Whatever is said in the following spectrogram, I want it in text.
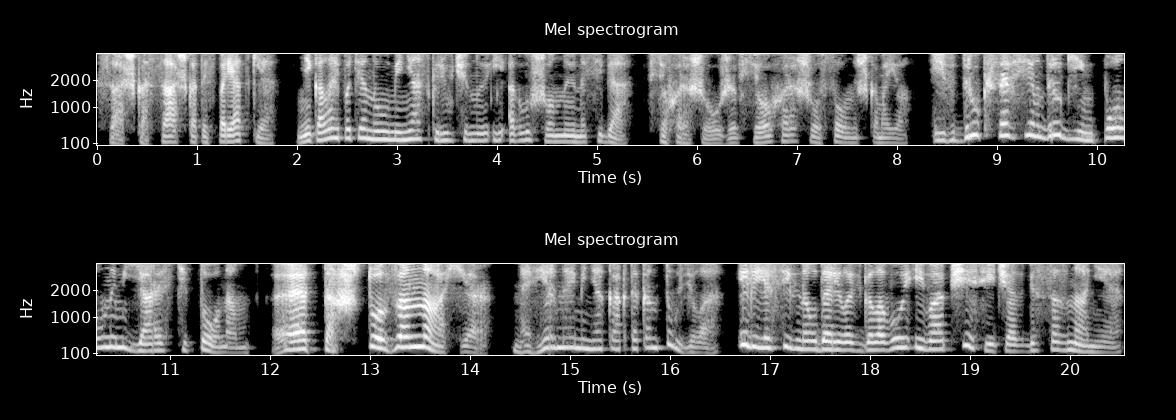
«Сашка, Сашка, ты в порядке?» Николай потянул меня, скрюченную и оглушенную на себя. «Все хорошо уже, все хорошо, солнышко мое». И вдруг совсем другим, полным ярости тоном. «Это что за нахер?» Наверное, меня как-то контузило. Или я сильно ударилась головой и вообще сейчас без сознания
